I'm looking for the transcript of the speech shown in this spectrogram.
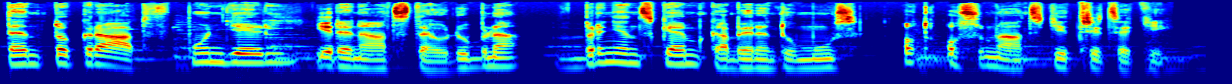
tentokrát v pondělí 11. dubna v brněnském kabinetu MUS od 18.30.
